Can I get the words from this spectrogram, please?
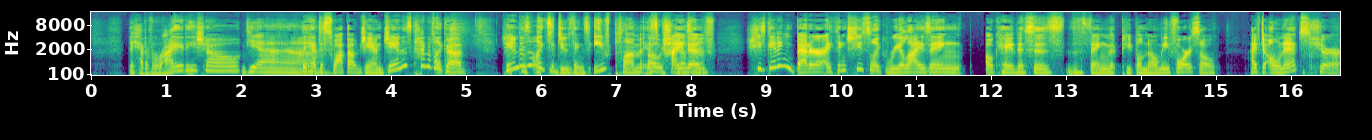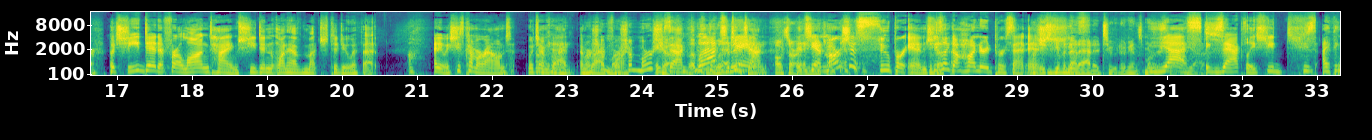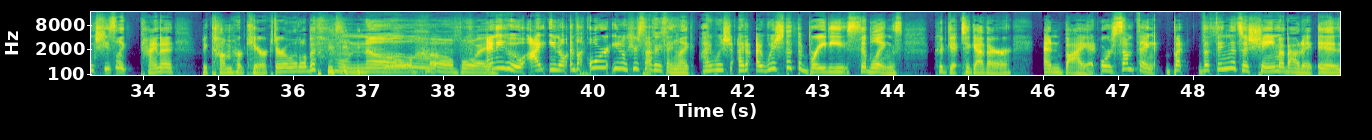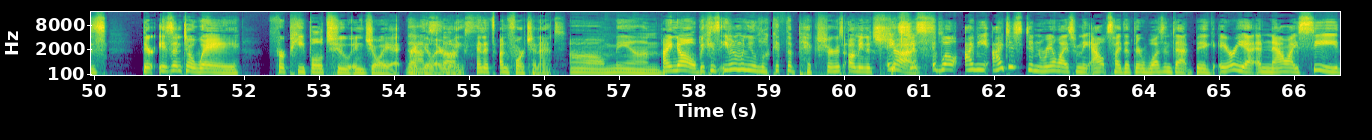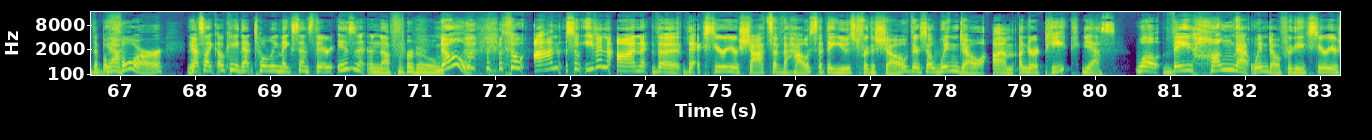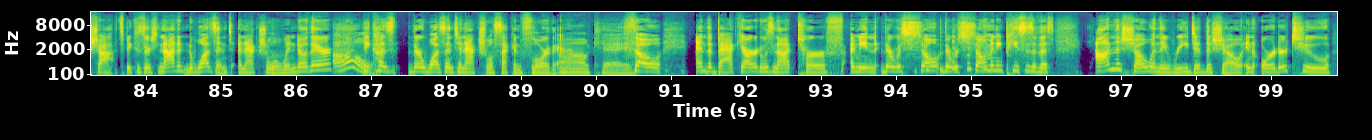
They had a variety show. yeah. They had to swap out Jan. Jan is kind of like a Jan doesn't like to do things. Eve Plumb is Oh, kind of she's getting better. I think she's like realizing, okay, this is the thing that people know me for, so I have to own it. sure. But she did it for a long time. She didn't want to have much to do with it. Anyway, she's come around, which I'm Oh. Okay. glad. I'm Marsha, glad for. Marsha, Marsha. Exactly. Well, that's Jan. Oh, sorry. It's Jan. Marsha's super in. She's like hundred percent oh, in. But she's given that attitude against Marsha. Yes, exactly. She she's I think she's like kind of become her character a little bit. Oh no. oh boy. Anywho, I you know and like- or you know here's the other thing. Like I wish I I wish that the Brady siblings could get together and buy it or something. But the thing that's a shame about it is there isn't a way for people to enjoy it That regularly, sucks. and it's unfortunate. oh man. I know because even when you look at the pictures, I mean, it's just, It's just well, I mean, I just didn't realize from the outside that there wasn't that big area, and now I see the Yeah. before. Yep. It's like okay, that totally makes sense. There isn't enough room. No. so on so even on the the exterior shots of the house that they used for the show, there's a window um under a peak. Yes. Well, they hung that window for the exterior shots because there's not there wasn't an actual window there. Oh. Because there wasn't an actual second floor there. Okay. So, and the backyard was not turf. I mean, there was so there were so many pieces of this on the show when they redid the show in order to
